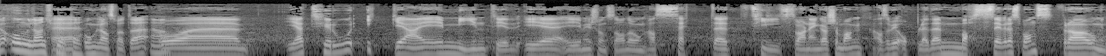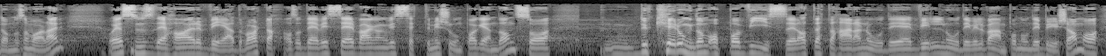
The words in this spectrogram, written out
Ja, Ung landsmøte. Eh, ung landsmøte. Ja. Og eh, jeg tror ikke jeg i min tid i, i Misjonsrådet Ung har sett et tilsvarende engasjement. Altså Vi opplevde en massiv respons fra ungdommene som var der. Og jeg syns det har vedvart. da. Altså Det vi ser hver gang vi setter misjon på agendaen, så dukker ungdom opp og viser at dette her er noe de vil, noe de vil være med på, noe de bryr seg om. Og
